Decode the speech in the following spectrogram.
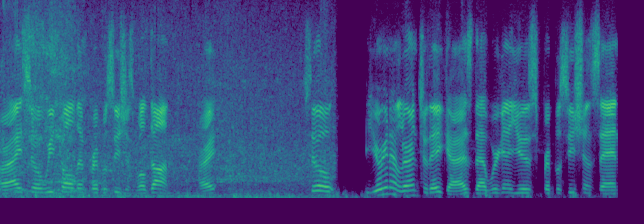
All right, so we call them prepositions. Well done. All right. So you're gonna learn today, guys, that we're gonna use prepositions and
